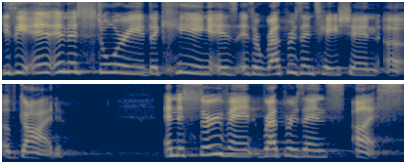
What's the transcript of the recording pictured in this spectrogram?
You see, in, in, this story, the king is, is a representation of God, and the servant represents us.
